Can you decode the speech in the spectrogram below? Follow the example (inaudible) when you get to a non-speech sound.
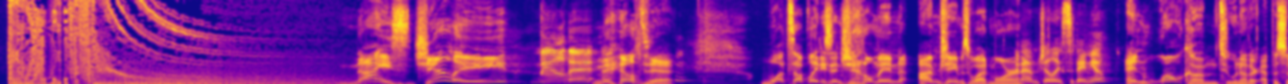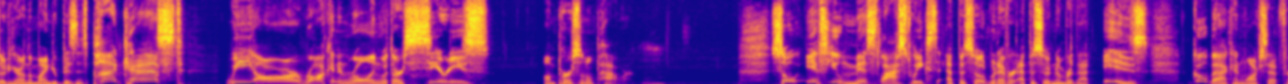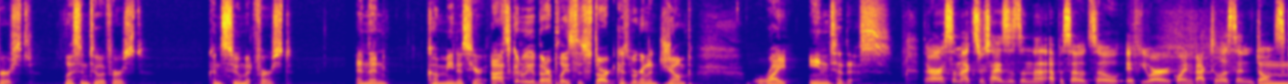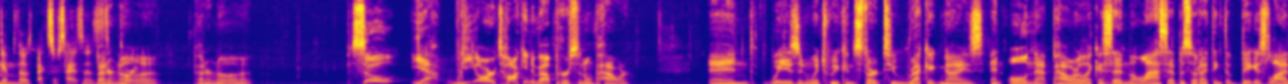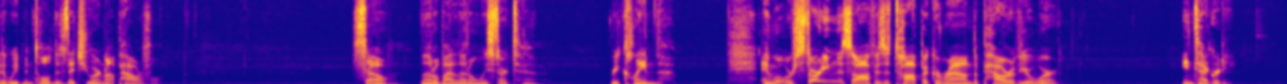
Nice, Jilly! Nailed it. (laughs) Nailed it. What's up, ladies and gentlemen? I'm James Wedmore, And I'm Jilly Cedeno. and welcome to another episode here on the Mind Your Business podcast. We are rocking and rolling with our series on personal power. So, if you missed last week's episode, whatever episode number that is, go back and watch that first. Listen to it first, consume it first, and then come meet us here. That's going to be a better place to start because we're going to jump right into this. There are some exercises in that episode, so if you are going back to listen, don't skip mm. those exercises. Better not. Better not. So, yeah, we are talking about personal power and ways in which we can start to recognize and own that power. Like I said in the last episode, I think the biggest lie that we've been told is that you are not powerful. So, little by little, we start to reclaim that. And what we're starting this off is a topic around the power of your word integrity.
